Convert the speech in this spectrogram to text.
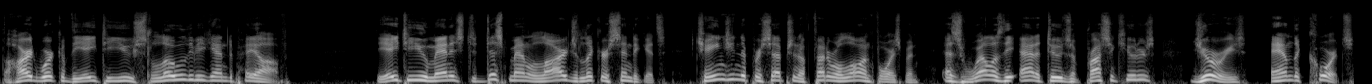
the hard work of the ATU slowly began to pay off. The ATU managed to dismantle large liquor syndicates, changing the perception of federal law enforcement as well as the attitudes of prosecutors, juries, and the courts.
